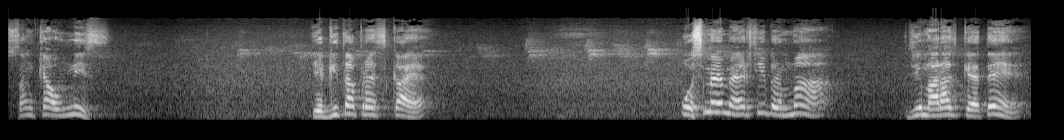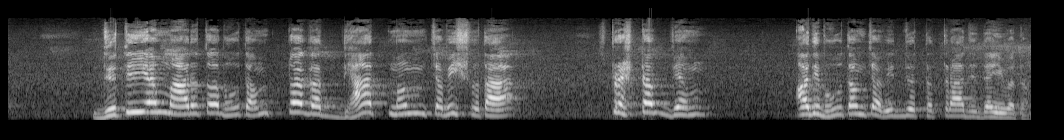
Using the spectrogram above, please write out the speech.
संख्या 19 ये गीता प्रेस का है। उसमें महर्षि ब्रह्मा जी महाराज कहते हैं, द्वितीय मारुतो भूतम त्वगध्यात्म च विश्रुता, स्पृष्टव्यम अधिभूतम च विद्युत तत्राधिदैवतम।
